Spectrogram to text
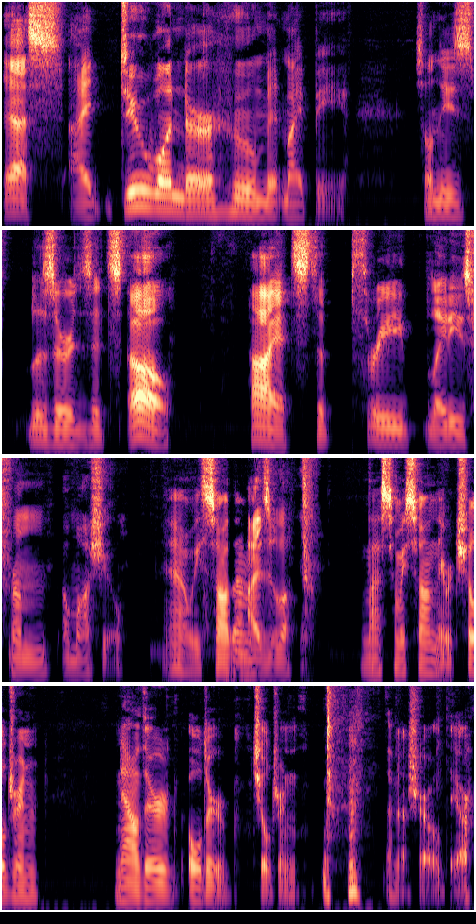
Yes, I do wonder whom it might be. So on these lizards, it's oh, hi, it's the three ladies from Omashu. Yeah, we saw them Azula. last time we saw them. They were children. Now they're older children. I'm not sure how old they are.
